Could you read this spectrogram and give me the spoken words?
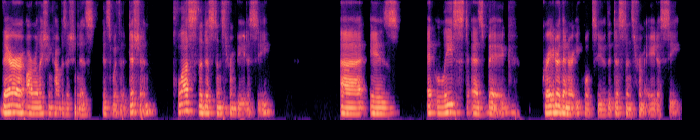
there our relation composition is is with addition plus the distance from B to C uh, is at least as big, greater than or equal to the distance from A to C.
